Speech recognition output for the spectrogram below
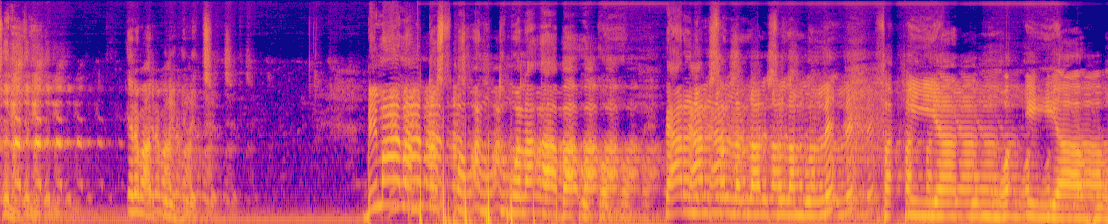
শরীফ। এরা বার করে ফেলেছে। বিমা লাম তাসমাউ আনতুম ওয়ালা আবাউকুম। প্যারে নবী সাল্লাল্লাহু আলাইহি সাল্লাম বললেন ফাইয়াকুম ওয়া ইয়াহুম।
